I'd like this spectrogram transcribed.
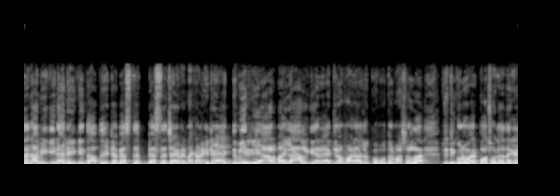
দেন, আমি কিনা নেই, কিন্তু আপনি এটা ব্যস্তে ব্যস্তে চাইবেন না। কারণ এটা একদমই রেয়ার ভাই, লাল গিয়ারের এক জোড়া ময়না যোগ কবুতর মাসাল্লাহ যদি কোনো ভাই পছন্দ থাকে,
